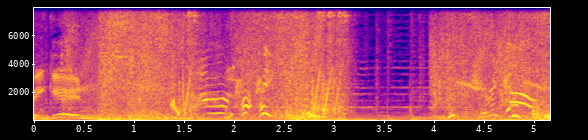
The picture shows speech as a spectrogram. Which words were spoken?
Begins! Here it goes!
